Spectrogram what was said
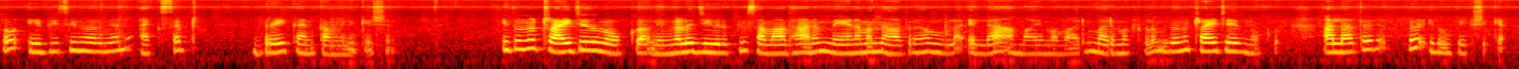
സോ എ ബി സി എന്ന് പറഞ്ഞാൽ അക്സെപ്റ്റ് ബ്രേക്ക് ആൻഡ് കമ്മ്യൂണിക്കേഷൻ ഇതൊന്ന് ട്രൈ ചെയ്ത് നോക്കുക. നിങ്ങളുടെ ജീവിതത്തിൽ സമാധാനം വേണമെന്ന് ആഗ്രഹമുള്ള എല്ലാ അമ്മായിമ്മമാരും മരുമക്കളും ഇതൊന്ന് ട്രൈ ചെയ്ത് നോക്കുക. അല്ലാത്തവർക്ക് ഇത് ഉപേക്ഷിക്കാം.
